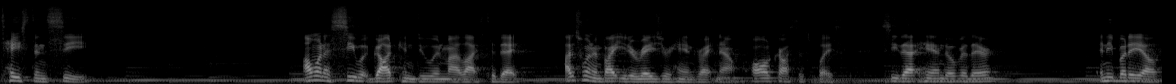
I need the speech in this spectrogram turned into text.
taste and see. I want to see what God can do in my life today. I just want to invite you to raise your hand right now, all across this place. See that hand over there? Anybody else?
